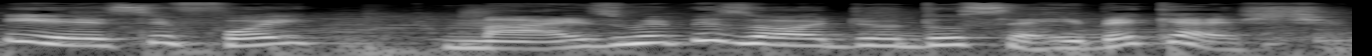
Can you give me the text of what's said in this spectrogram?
E esse foi mais um episódio do CRBcast.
